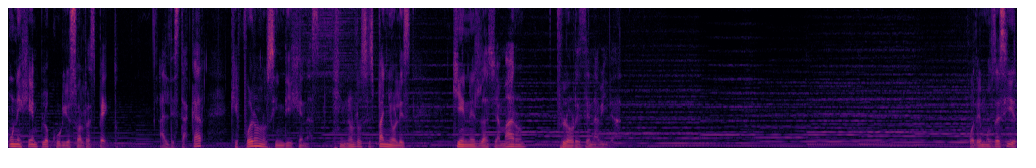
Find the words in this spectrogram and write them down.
un ejemplo curioso al respecto, al destacar que fueron los indígenas y no los españoles quienes las llamaron flores de Navidad. Podemos decir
